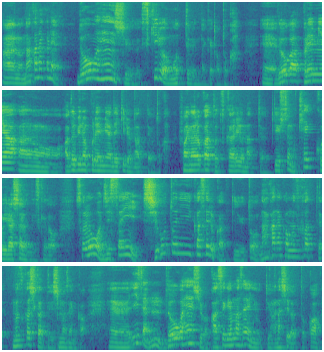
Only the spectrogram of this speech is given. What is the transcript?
あの、なかなかね、動画編集、スキルを持ってるんだけどとか、えー、動画プレミア、あの、アドビのプレミアできるようになったよとか、ァイナルカット使えるようになったよっていう人も結構いらっしゃるんですけど、それを実際仕事に活かせるかっていうとなかなか難かって難しかったりしませんか、えー、以前動画編集は稼げませんよっていう話だとか、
